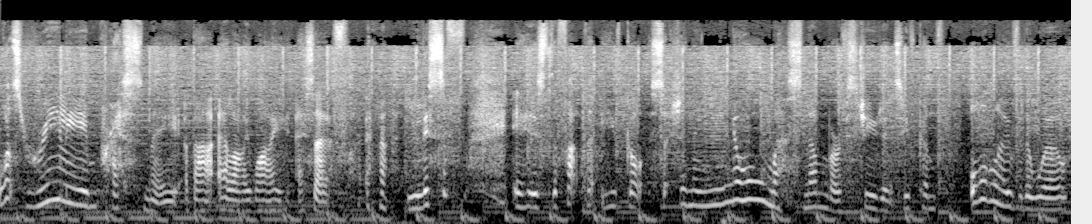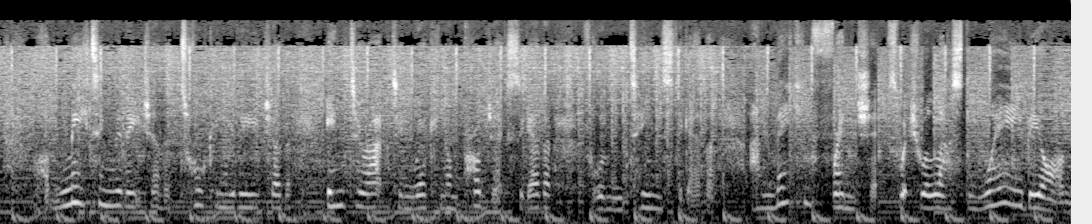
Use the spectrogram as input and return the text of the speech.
What's really impressed me about LIYSF, LISF, is the fact that you've got such an enormous number of students who've come all over the world, are meeting with each other, talking with each other, interacting, working on projects together, forming teams together, and making friendships which will last way beyond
